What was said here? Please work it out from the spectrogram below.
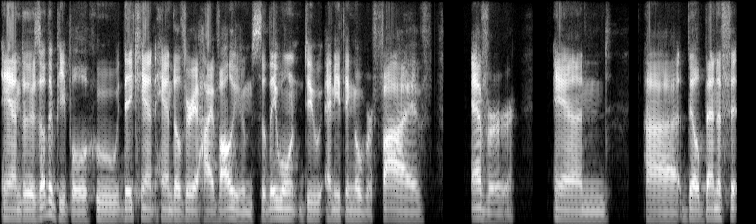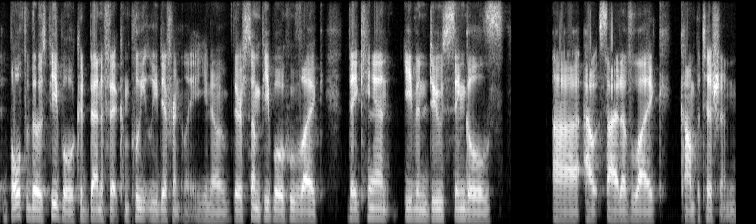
And there's other people who they can't handle very high volumes so they won't do anything over five ever. And uh, they'll benefit both of those people could benefit completely differently. You know there's some people who like they can't even do singles uh, outside of like competition.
